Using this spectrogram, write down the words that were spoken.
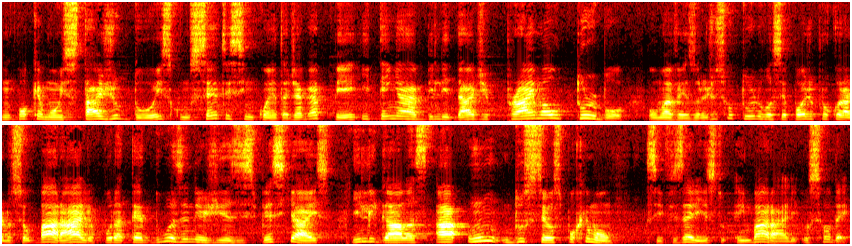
um Pokémon estágio 2 com 150 de HP e tem a habilidade Primal Turbo. Uma vez durante o seu turno, você pode procurar no seu baralho por até duas energias especiais e ligá-las a um dos seus Pokémon. Se fizer isto, embaralhe o seu deck.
